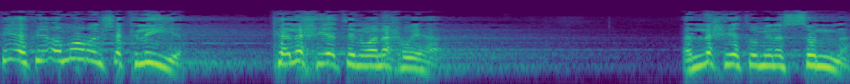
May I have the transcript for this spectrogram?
هي في أمور شكلية كلحية ونحوها. اللحية من السنة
